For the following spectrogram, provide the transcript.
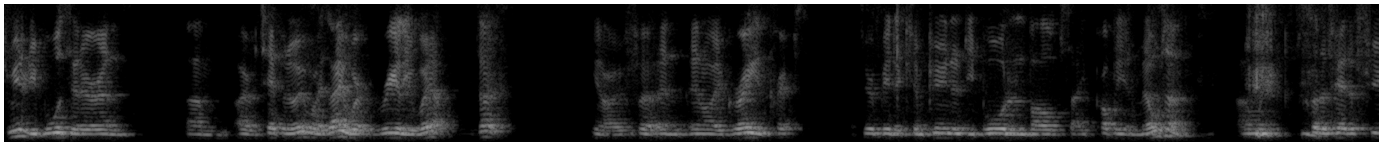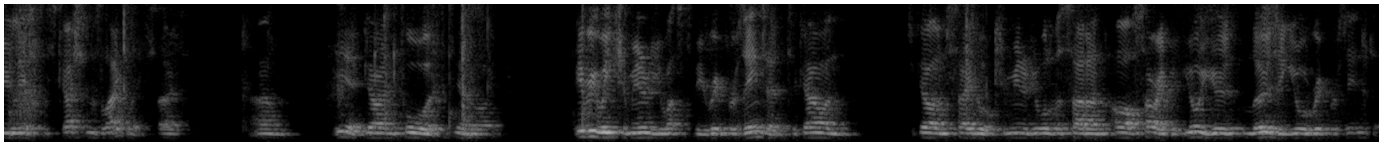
community boards that are in, um, over Tapanui, they work really well, they do. You know, for, and, and I agree, perhaps a community board involved, say, probably in Milton, um, we could have had a few less discussions lately, so, um, yeah, going forward, you know, every wee community wants to be represented, to go and, to go and say to a community all of a sudden, oh, sorry, but you're, you losing your representative.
